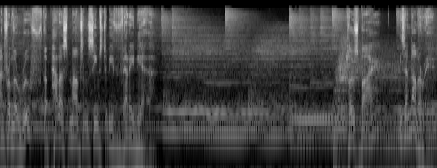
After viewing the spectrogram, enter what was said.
and from the roof the palace mountain seems to be very near. Close by is a nunnery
